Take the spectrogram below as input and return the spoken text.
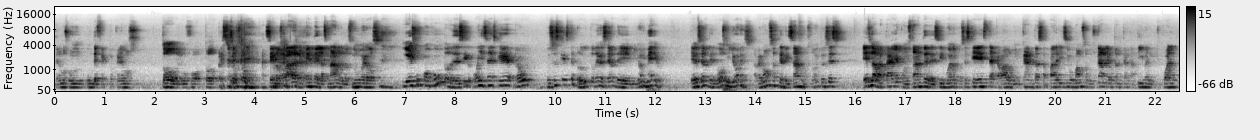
tenemos un, un defecto, queremos todo lujo, todo precioso, se nos va de repente de las manos los números y es un conjunto de decir, oye, ¿sabes qué, Raúl? Pues es que este producto debe ser de millón y medio, debe ser de dos millones, a ver, vamos a aterrizarnos, ¿no? Entonces, es la batalla constante de decir, bueno, pues es que este acabado me encanta, está padrísimo, vamos a buscarle otra alternativa en la cual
